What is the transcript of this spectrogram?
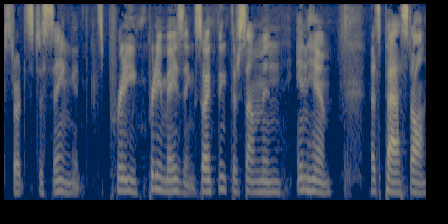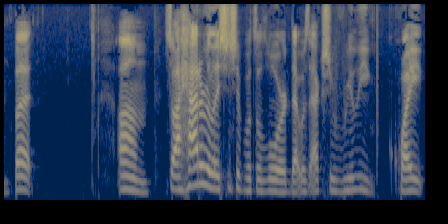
starts to sing. It's pretty pretty amazing. So I think there's something in in him that's passed on. But um, so I had a relationship with the Lord that was actually really quite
